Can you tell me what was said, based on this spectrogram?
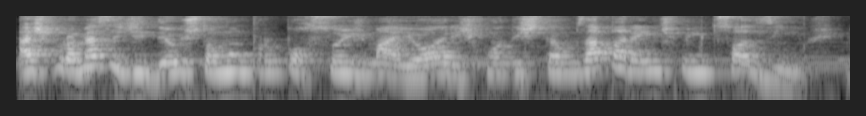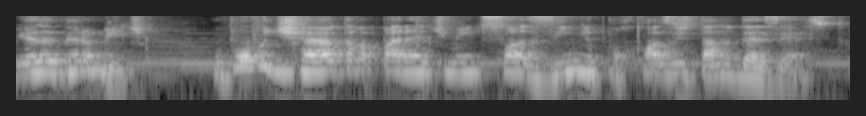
As promessas de Deus tomam proporções maiores quando estamos aparentemente sozinhos, verdadeiramente. O povo de Israel estava aparentemente sozinho por causa de estar no deserto.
